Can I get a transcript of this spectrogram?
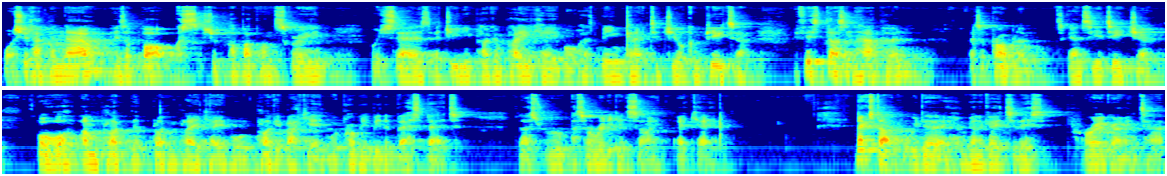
What should happen now is a box should pop up on screen which says a Genie plug and play cable has been connected to your computer. If this doesn't happen, there's a problem. To go and see a teacher. Or unplug the plug and play cable and plug it back in would probably be the best bet. That's, that's a really good sign. Okay. Next up, what we're doing, we're going to go to this programming tab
